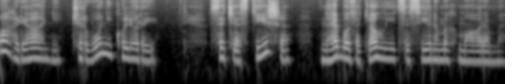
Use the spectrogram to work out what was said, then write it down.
багряні, червоні кольори. Все частіше небо затягується сірими хмарами.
